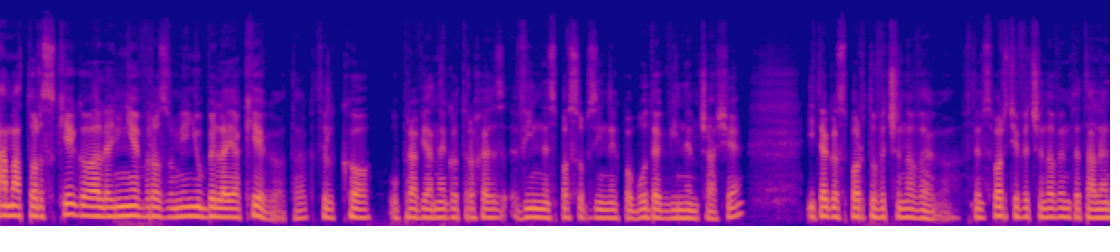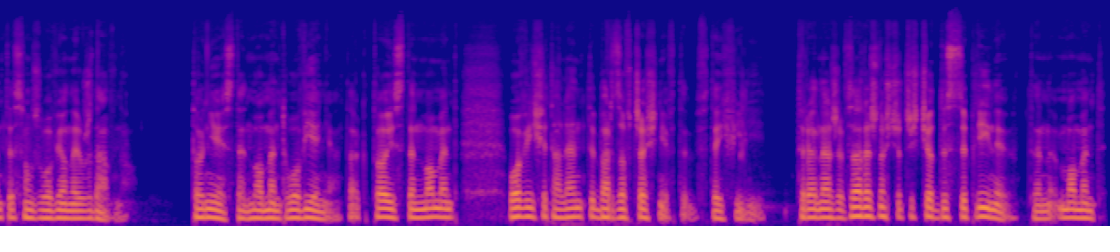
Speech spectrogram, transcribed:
amatorskiego, ale nie w rozumieniu byle jakiego, tak? tylko uprawianego trochę w inny sposób, z innych pobudek, w innym czasie i tego sportu wyczynowego. W tym sporcie wyczynowym te talenty są złowione już dawno. To nie jest ten moment łowienia, tak? to jest ten moment, łowi się talenty bardzo wcześnie w, te, w tej chwili trenerzy, w zależności oczywiście od dyscypliny, ten moment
